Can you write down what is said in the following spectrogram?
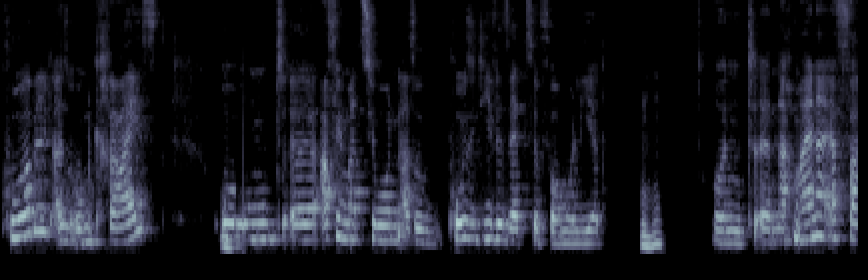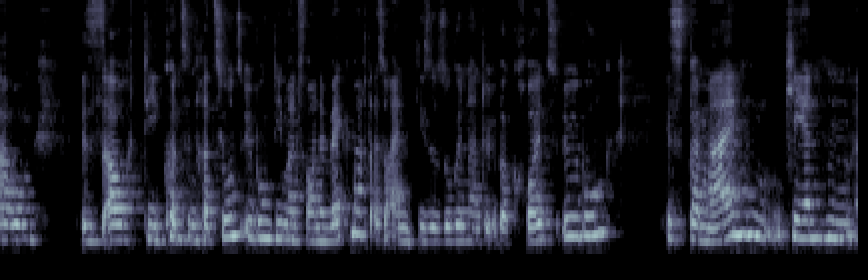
kurbelt, also umkreist mhm. und äh, Affirmationen, also positive Sätze formuliert. Mhm. Und äh, nach meiner Erfahrung ist es auch die Konzentrationsübung, die man vorne weg macht, also eine, diese sogenannte Überkreuzübung, ist bei meinen Klienten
